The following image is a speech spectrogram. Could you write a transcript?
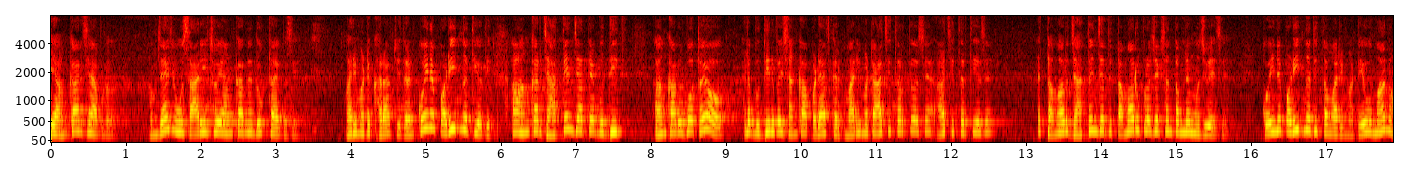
એ અહંકાર છે આપણો. સમજાય છે? હું સારી છું, એ અહંકારને દુઃખ થાય પછી. મારી માટે ખરાબ ચિત્ર કોઈને પડી જ નથી હોતી. આ અહંકાર જાતે ને જાતે બુદ્ધિ, અહંકાર ઊભો થયો, એટલે બુદ્ધિને પછી શંકા પડ્યા જ કરે મારી માટે આ ચિત્રતો હશે, આ ચિત્રતી હશે. એ તમારું જાતે ને જાતે, તમારું પ્રોજેક્શન તમને મૂંઝવે છે. કોઈને પડી જ નથી તમારી માટે, એવું માનો.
